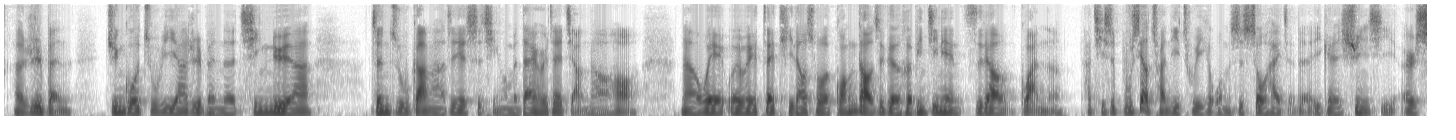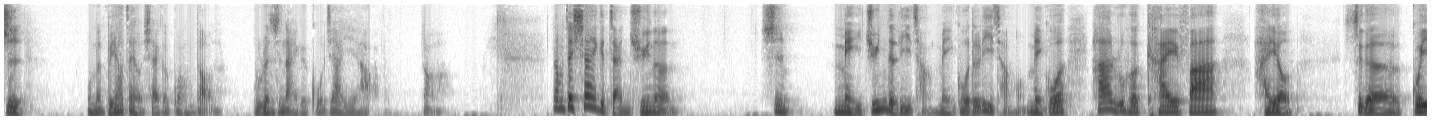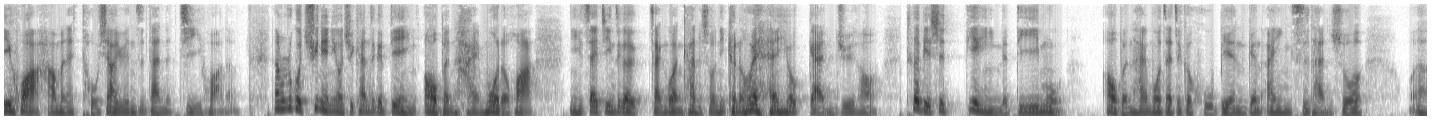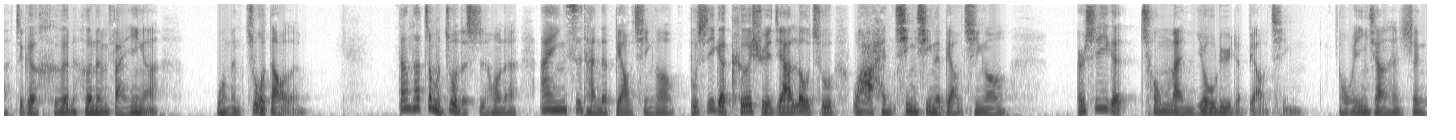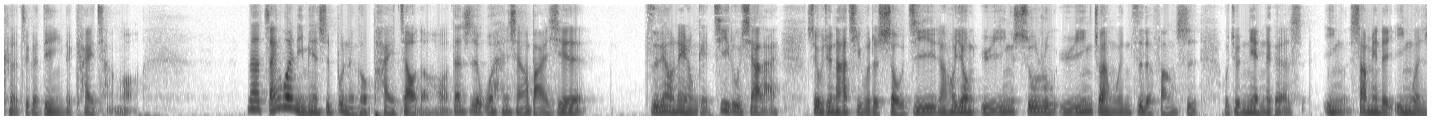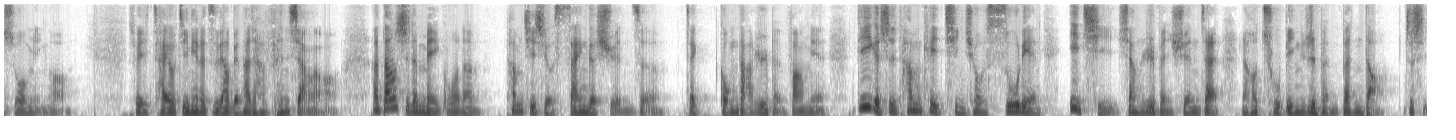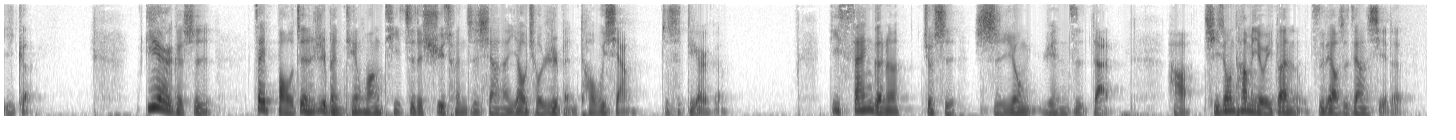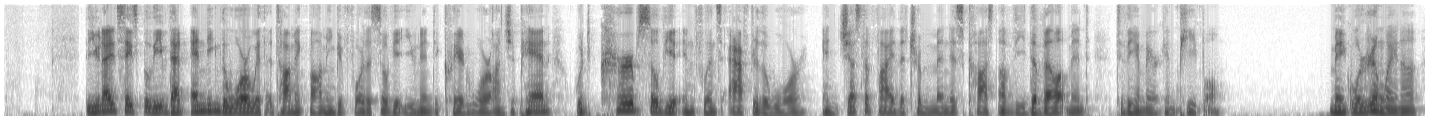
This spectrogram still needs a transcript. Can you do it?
呃日本军国主义啊，日本的侵略啊，珍珠港啊这些事情，我们待会儿再讲到哈。那我也我也会再提到说，广岛这个和平纪念资料馆呢，它其实不是要传递出一个我们是受害者的一个讯息，而是我们不要再有下一个广岛了，无论是哪一个国家也好啊。那么在下一个展区呢，是美军的立场，美国的立场哦。美国它如何开发，还有这个规划他们投下原子弹的计划的。那么如果去年你有去看这个电影《奥本海默》的话，你在进这个展馆看的时候，你可能会很有感觉哦。特别是电影的第一幕，奥本海默在这个湖边跟爱因斯坦说：“呃，这个核核能反应啊，我们做到了。”当他这么做的时候呢，爱因斯坦的表情哦，不是一个科学家露出哇很庆幸的表情哦，而是一个充满忧虑的表情。我印象很深刻，这个电影的开场哦。那展馆里面是不能够拍照的哈，但是我很想要把一些资料内容给记录下来，所以我就拿起我的手机，然后用语音输入、语音转文字的方式，我就念那个英上面的英文说明哦，所以才有今天的资料跟大家 分享了哦。那当时的美国呢，他们其实有三个选择在攻打日本方面，第一个是他们可以请求苏联一起向日本宣战，然后出兵日本本岛，这是一个；第二个是在保证日本天皇体制的续存之下呢，要求日本投降，这是第二个。第三个呢，就是使用原子弹。好，其中他们有一段资料是这样写的：The United States believed that ending the war with atomic bombing before the Soviet Union declared war on Japan would curb Soviet influence after the war and justify the tremendous cost of the development to the American people。美国认为呢，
